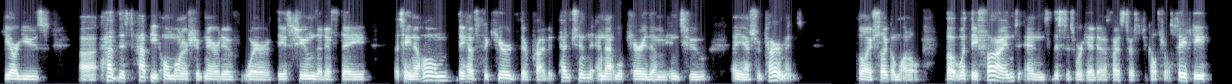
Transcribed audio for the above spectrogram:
he argues, uh, have this happy home ownership narrative where they assume that if they attain a home, they have secured their private pension and that will carry them into a nice retirement, the life cycle model. But what they find, and this is where he identifies threats to cultural safety,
